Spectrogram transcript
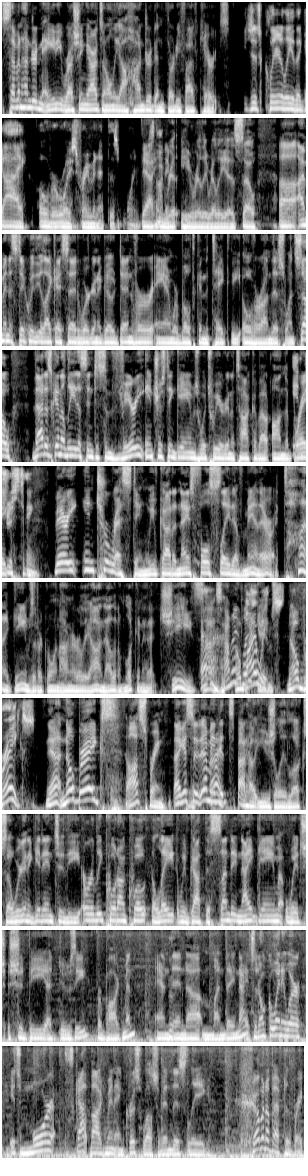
780 rushing yards and only 135 carries. He's just clearly the guy over Royce Freeman at this point. Yeah, he, re- he really, really is. So uh, I'm going to stick with you. Like I said, we're going to go Denver, and we're both going to take the over on this one. So that is going to lead us into some very interesting games, which we are going to talk about on the break. Interesting. Very interesting. We've got a nice full slate of man. There are a ton of games that are going on early on. Now that I'm looking at it, jeez, that's- how many no bye games? weeks, no breaks. Yeah, no breaks. Offspring. I guess. It, I mean, Right. it's about how it usually looks. So we're going to get into the early, quote unquote, the late. We've got the Sunday night game, which should be a doozy for Bogman, and then uh, Monday night. So don't go anywhere. It's more Scott Bogman and Chris Welsh of in this league coming up after the break.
